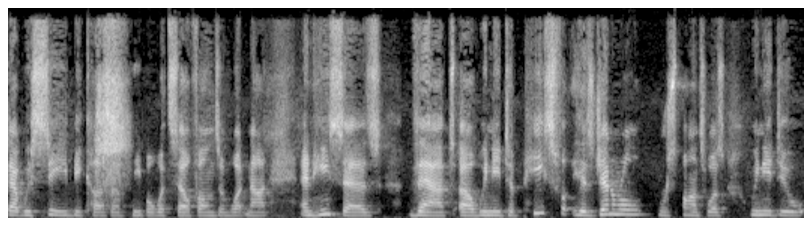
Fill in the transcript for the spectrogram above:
that we see because of people with cell phones and whatnot? And he says that uh, we need to peaceful. His general response was, we need to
